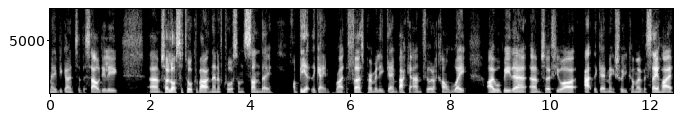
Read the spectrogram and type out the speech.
maybe going to the Saudi League. Um, so lots to talk about. And then, of course, on Sunday, I'll be at the game, right? The first Premier League game back at Anfield. I can't wait. I will be there. Um, so if you are at the game, make sure you come over, say hi,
